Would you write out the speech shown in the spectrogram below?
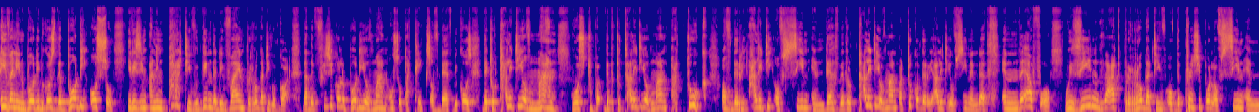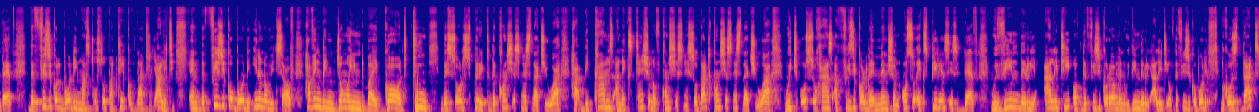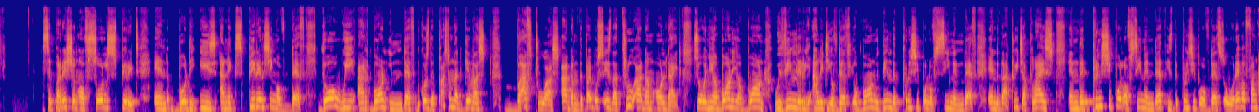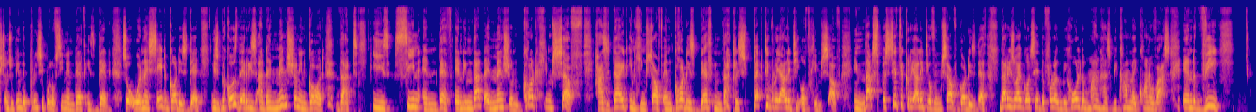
even in body because the body also it is an imperative within the divine prerogative of god that the physical body of man also partakes of death because the totality of man was to the totality of man partook of the reality of sin and death. The totality of man partook of the reality of sin and death. And therefore within that prerogative of the principle of sin and death the physical body must also partake of that reality. And the physical body in and of itself, having been joined by God to the soul spirit, to the consciousness that you are, ha- becomes an extension of consciousness. So that consciousness that you are, which also has a physical dimension, also experiences death within the reality of the physical realm and within the reality of the physical body, because that separation of soul, spirit, and body is an experiencing of death. Though we are born in death, because the person that gave us birth to us, Adam, the Bible says that through Adam all died. So when you are born, you are born within the reality of death. You're born within the principle of sin and death. And that which applies, and the principle of sin and death is the principle of death. So whatever functions within the principle of sin and death is dead. So when I said God is dead, it's because there is a dimension dimension in God that is sin and death. And in that dimension, God Himself has died in Himself, and God is death in that respective reality of Himself. In that specific reality of Himself, God is death. That is why God said the following Behold, man has become like one of us. And the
